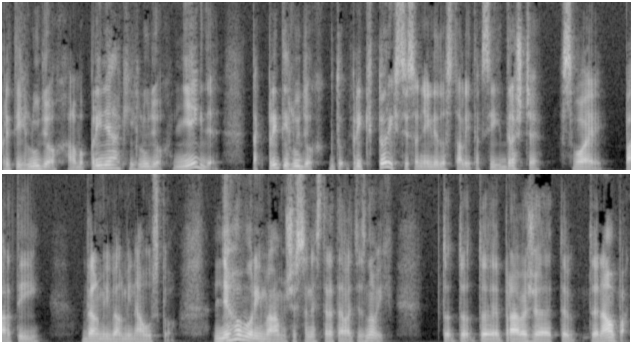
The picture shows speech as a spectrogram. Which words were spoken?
pri tých ľuďoch alebo pri nejakých ľuďoch niekde, tak pri tých ľuďoch, pri ktorých ste sa niekde dostali, tak si ich držte v svojej partii veľmi, veľmi na úzko. Nehovorím vám, že sa nestretávate z nových. To, to, to je práve, že to, to je naopak.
